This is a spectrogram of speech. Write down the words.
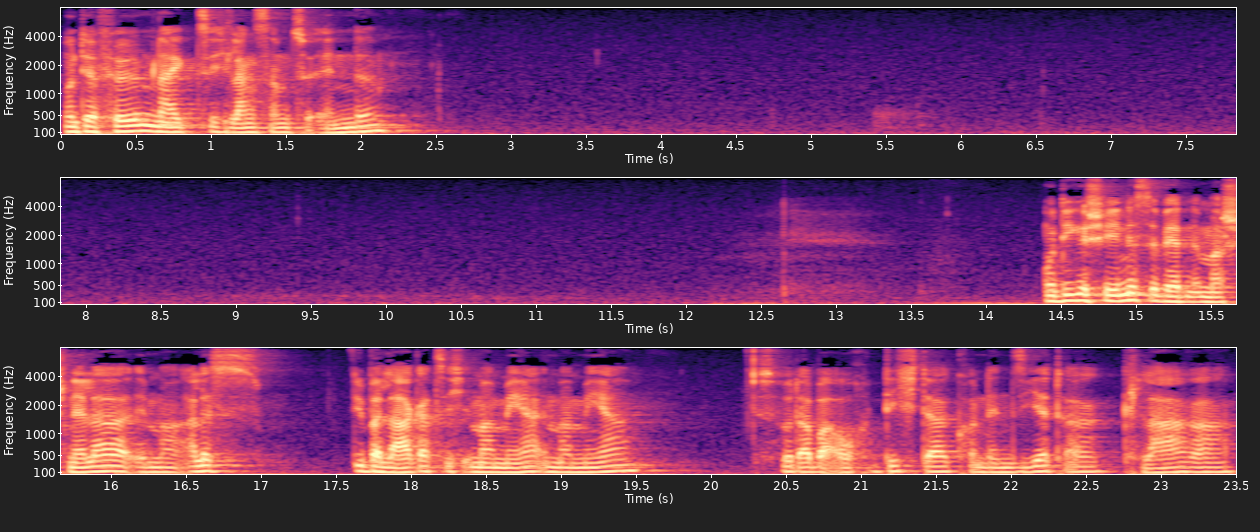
Und der Film neigt sich langsam zu Ende. Und die Geschehnisse werden immer schneller, immer alles überlagert sich immer mehr, immer mehr. Es wird aber auch dichter, kondensierter, klarer.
